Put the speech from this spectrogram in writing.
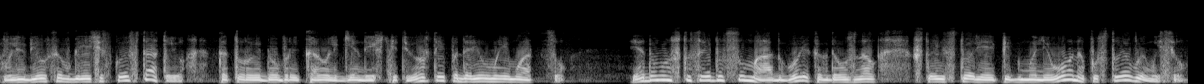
влюбился в греческую статую, которую добрый король Генрих IV подарил моему отцу. Я думал, что сойду с ума от горя, когда узнал, что история Пигмалиона — пустой вымысел.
